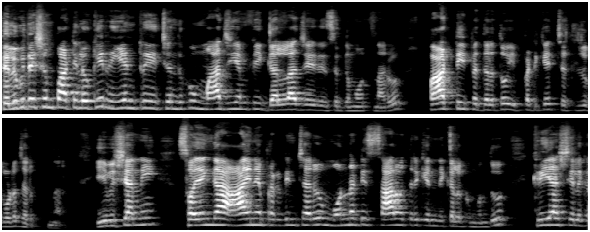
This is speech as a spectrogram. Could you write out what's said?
తెలుగుదేశం పార్టీలోకి రీఎంట్రీ ఇచ్చేందుకు మాజీ ఎంపీ గల్లా జయదేవ్ సిద్ధమవుతున్నారు. పార్టీ పెద్దలతో ఇప్పటికే చర్చలు కూడా జరుపుతున్నారు. ఈ విషయాన్ని స్వయంగా ఆయనే ప్రకటించారు. మొన్నటి సార్వత్రిక ఎన్నికలకు ముందు క్రియాశీలక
